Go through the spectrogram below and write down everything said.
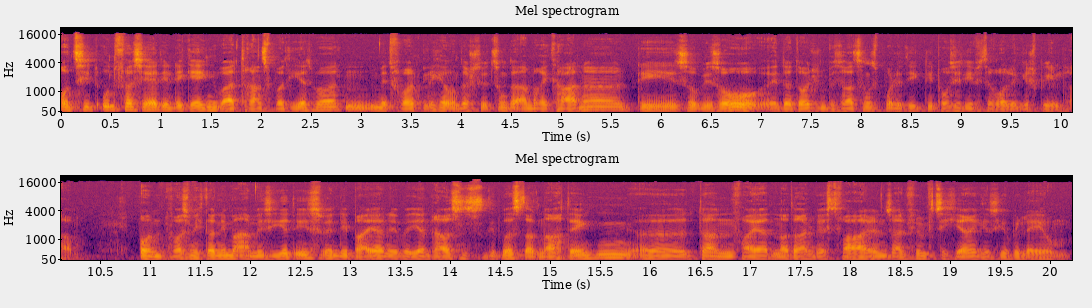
und sind unversehrt in die Gegenwart transportiert worden mit freundlicher Unterstützung der Amerikaner, die sowieso in der deutschen Besatzungspolitik die positivste Rolle gespielt haben. Und was mich dann immer amüsiert ist, wenn die Bayern über ihren tausendsten Geburtstag nachdenken, äh, dann feiert Nordrhein-Westfalen sein 50-jähriges Jubiläum.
